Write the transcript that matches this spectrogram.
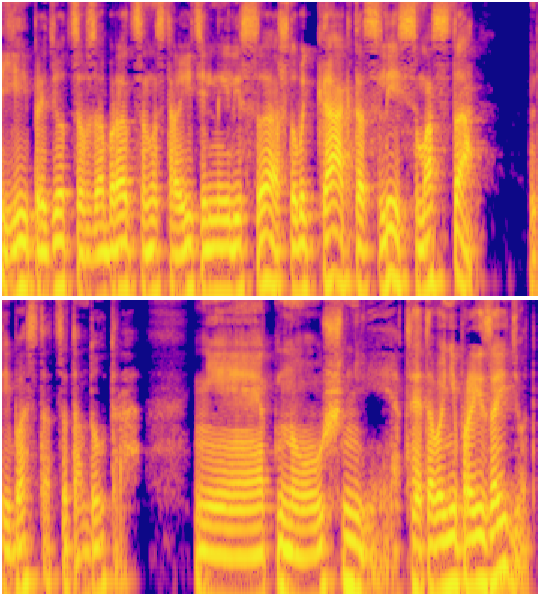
Ей придется взобраться на строительные леса, чтобы как-то слезть с моста. Либо остаться там до утра. Нет, ну уж нет, этого не произойдет.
